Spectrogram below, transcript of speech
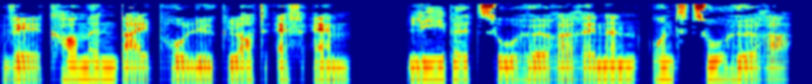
Willkommen bei Polyglot FM. Liebe Zuhörerinnen und Zuhörer.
